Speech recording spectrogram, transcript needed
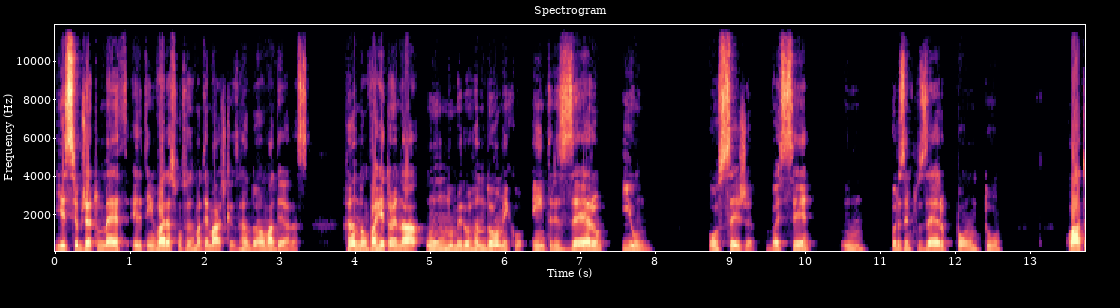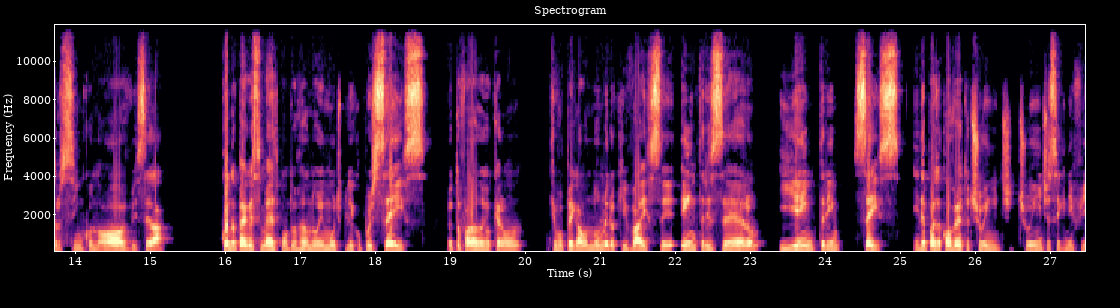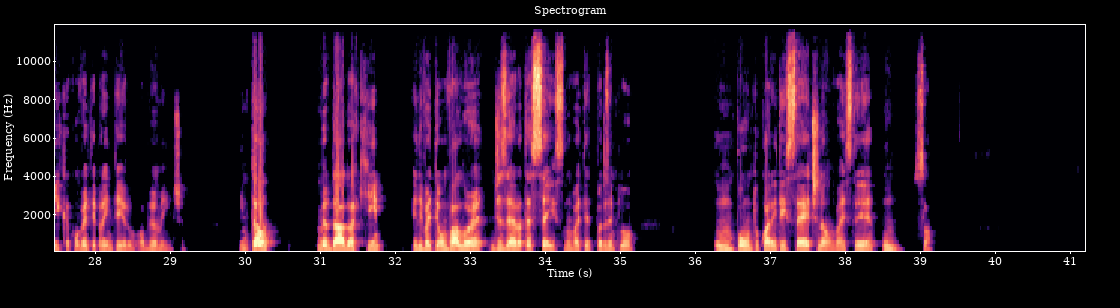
e esse objeto math ele tem várias funções matemáticas, random é uma delas. Random vai retornar um número randômico entre 0 e 1, ou seja, vai ser um, por exemplo, 0.459, sei lá. Quando eu pego esse math.random e multiplico por 6, eu estou falando que eu quero um, que eu vou pegar um número que vai ser entre 0 e entre 6. E depois eu converto to int. To int significa converter para inteiro, obviamente. Então, meu dado aqui, ele vai ter um valor de 0 até 6. Não vai ter, por exemplo, 1.47, não. Vai ter 1 só.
